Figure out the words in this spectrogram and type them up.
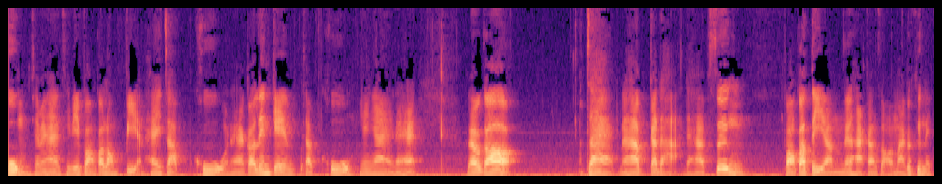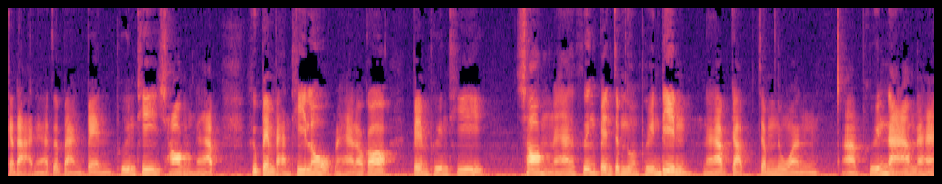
กลุ่มใช่ไหมฮะทีนี้ฟอร์มก็ลองเปลี่ยนให้จับคู่นะฮะก็เล่นเกมจับคู่ง่าย ๆนะฮะแล้วก็แจกนะครับกระดาษนะครับ ซึ่ง ฟองก็เตรียมเนื้อหาการสอนมาก็คือในกระดาษเนี่ยจะแบ่งเป็นพื้นที่ช่องนะครับ คือเป็นแผนที่โลกนะฮะแล้วก็เป็นพื้นที่ช่องนะฮะซึ่งเป็นจำนวนพื้นดินนะครับ กับจำนวนพื้นน้ำนะฮะ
